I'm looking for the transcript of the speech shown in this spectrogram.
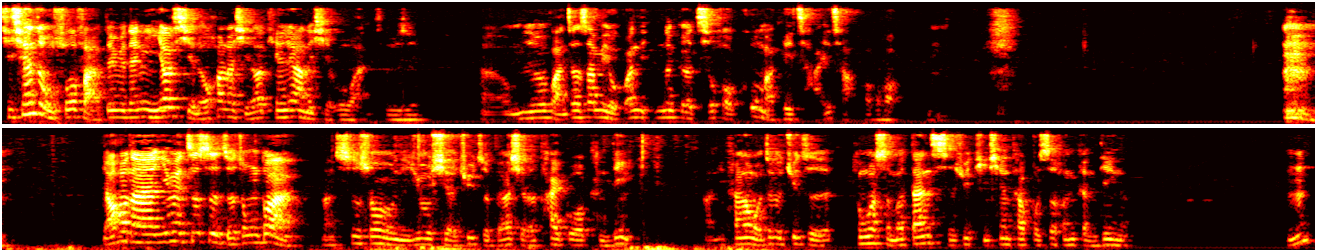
几千种说法，对不对？你要写的话呢，写到天亮都写不完，是不是？呃，我们网站上面有关那个词火库嘛，可以查一查，好不好？嗯。然后呢，因为这是折中段啊，是时候你就写句子不要写的太过肯定啊。你看看我这个句子通过什么单词去体现它不是很肯定呢？嗯？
